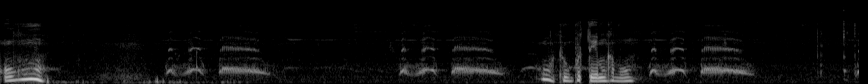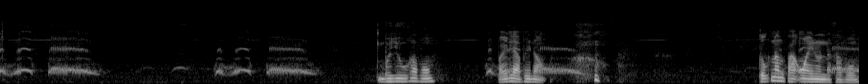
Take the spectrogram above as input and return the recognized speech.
โอ้โอ้ถุงเต็มครับผมบอยู่ครับผม ไปแล้วพี่น้อง ตกน้ำปลาอ้อยนู่นนะครับผม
